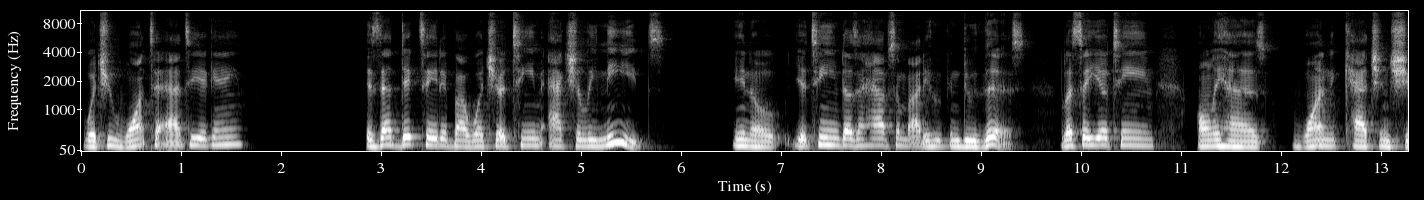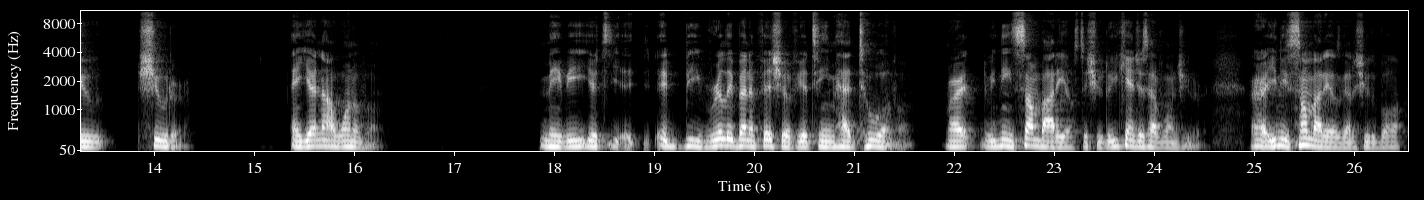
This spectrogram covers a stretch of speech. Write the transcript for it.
what you want to add to your game is that dictated by what your team actually needs you know your team doesn't have somebody who can do this let's say your team only has one catch and shoot shooter and you're not one of them maybe it'd be really beneficial if your team had two of them, right? We need somebody else to shoot. You can't just have one shooter, all right? You need somebody else got to shoot the ball.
